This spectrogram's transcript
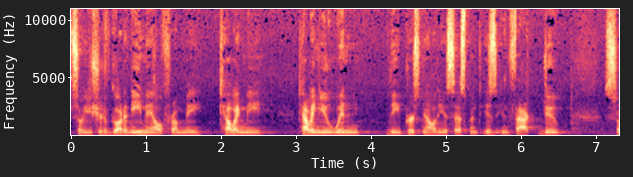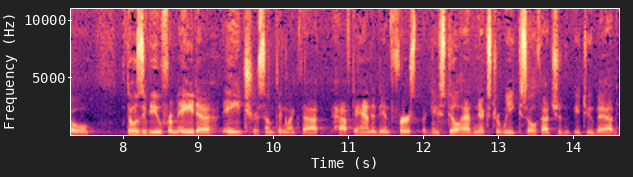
So you should have got an email from me telling me telling you when the personality assessment is in fact due. So those of you from A to H or something like that have to hand it in first, but you still had an extra week, so that shouldn't be too bad.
